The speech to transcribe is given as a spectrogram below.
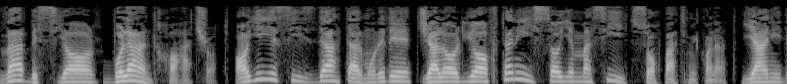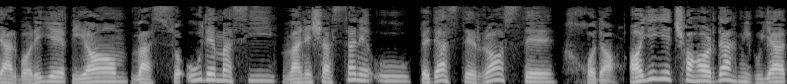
و بسیار بلند خواهد شد. آیه 13 در مورد جلال یافتن عیسی مسیح صحبت می کند یعنی درباره قیام و صعود مسیح و نشستن او به دست راست خدا. آیه 14 می‌گوید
